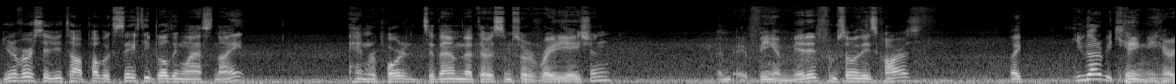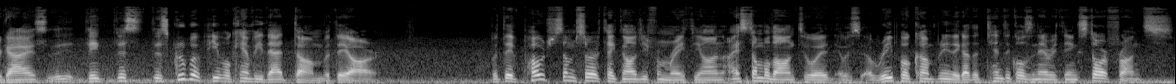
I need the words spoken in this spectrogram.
University of Utah Public Safety Building last night and reported to them that there was some sort of radiation being emitted from some of these cars. You got to be kidding me here, guys. They, this this group of people can't be that dumb, but they are. But they've poached some sort of technology from Raytheon. I stumbled onto it. It was a repo company. They got the tentacles and everything. Storefronts,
